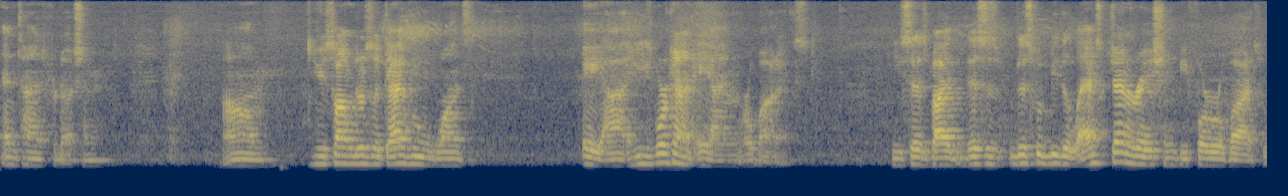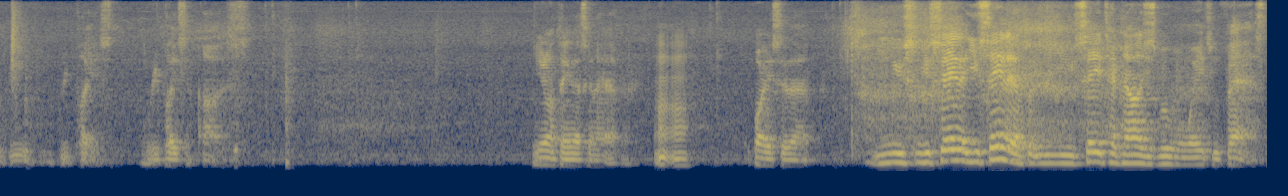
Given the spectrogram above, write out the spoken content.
End Times production? Um, he was talking. There's a guy who wants AI. He's working on AI and robotics. He says by this is this would be the last generation before robotics would be replaced, replacing us. You don't think that's gonna happen? Mm-mm. Why do you say that? You you say that you say that, but you say technology's moving way too fast.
